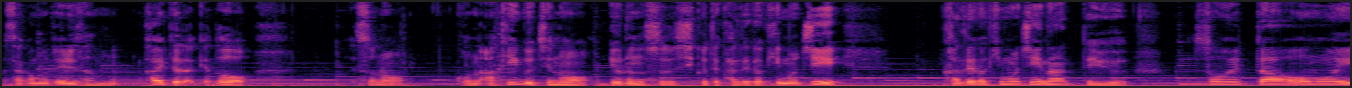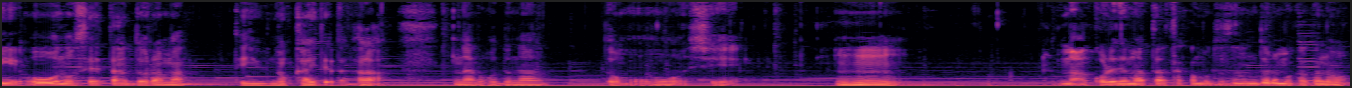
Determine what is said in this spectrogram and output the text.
坂本ゆりさんも書いてたけどそのこの秋口の夜の涼しくて風が気持ちいい風が気持ちいいなっていうそういった思いを乗せたドラマっていうのを書いてたからなるほどなとも思うしうんまあこれでまた坂本さんドラマ書くの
